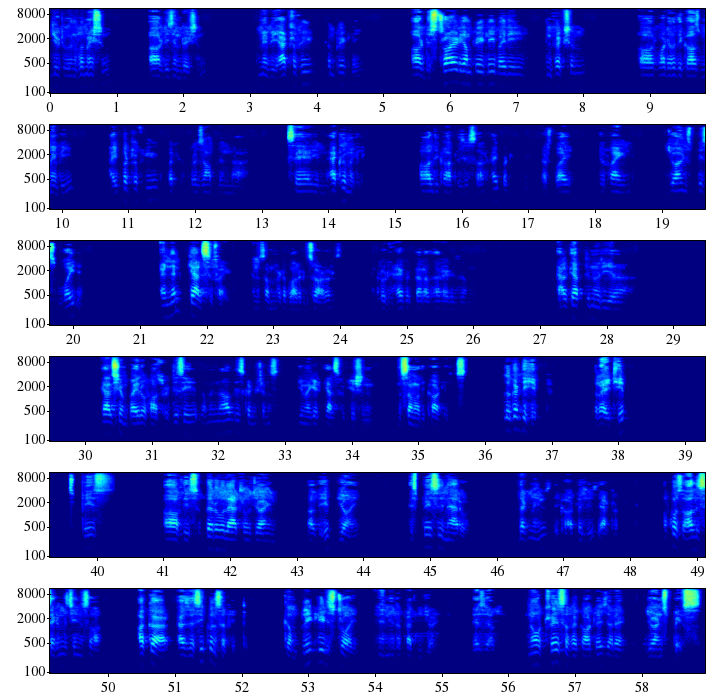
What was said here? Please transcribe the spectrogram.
due to inflammation or degeneration. It may be atrophied completely or destroyed completely by the infection or whatever the cause may be. Hypertrophied, but for example, in uh, say in acromegaly, all the cartilages are hypertrophied. That's why you find joint space widen and then calcified in some metabolic disorders, including hyperparathyroidism, alkaptonuria, calcium pyrophosphate disease. I mean, all these conditions, you may get calcification in some of the cartilages. Look at the hip, the right hip, space of the superolateral joint of the hip joint, the space is narrowed. That means the cartilage is atrophied. Of course, all the secondary changes occur as a sequence of it, completely destroyed in a neuropathic joint. There's a, no trace of a cartilage or a joint space.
